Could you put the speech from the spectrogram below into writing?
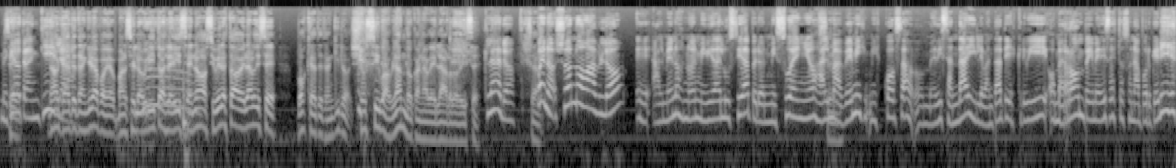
Me Sí. quedo tranquila. No, quédate tranquila porque Marcelo No. Britos le dice, no, si hubiera estado Abelardo, dice, vos quédate tranquilo, yo sigo hablando con Abelardo, dice. Claro. sea- bueno, yo no hablo, eh, al menos no en mi vida lúcida, pero en mis sueños, Alma ve mis, mis cosas, o me dice andá y levantate y escribí, o me rompe y me dice esto es una porquería.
